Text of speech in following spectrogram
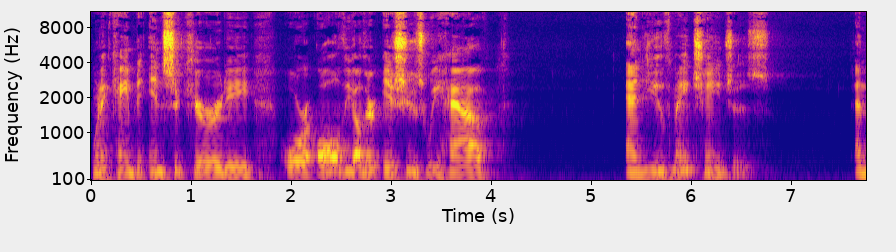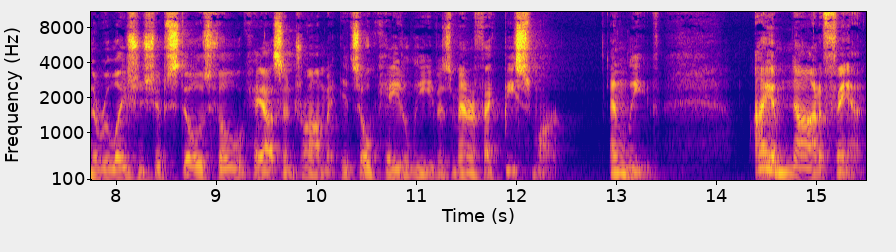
when it came to insecurity or all the other issues we have. And you've made changes and the relationship still is filled with chaos and drama, it's okay to leave. As a matter of fact, be smart and leave. I am not a fan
